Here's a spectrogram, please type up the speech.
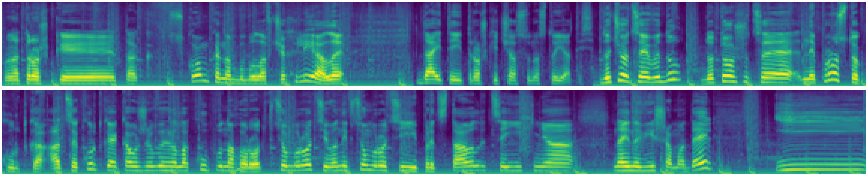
Вона трошки так скомкана, бо була в чохлі, але дайте їй трошки часу настоятися. До чого це я веду? До того, що це не просто куртка, а це куртка, яка вже виграла купу нагород в цьому році. Вони в цьому році її представили. Це їхня найновіша модель. І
